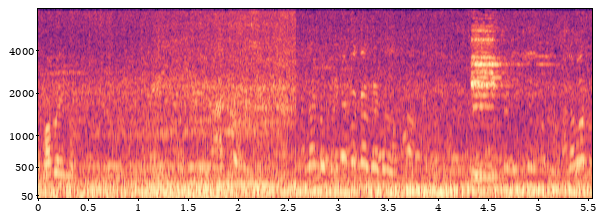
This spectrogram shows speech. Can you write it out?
బాబాయ్ అలవాటు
